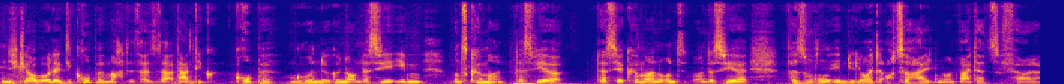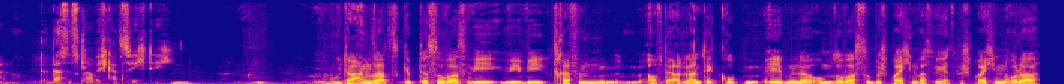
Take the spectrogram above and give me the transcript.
Und ich glaube, oder die Gruppe macht es, also die Gruppe im Grunde genommen, dass wir eben uns kümmern, dass wir dass wir kümmern und, und dass wir versuchen, eben die Leute auch zu halten und weiter zu fördern. Das ist, glaube ich, ganz wichtig. Guter Ansatz. Gibt es sowas wie, wie, wie Treffen auf der Atlantik-Gruppenebene, um sowas zu besprechen, was wir jetzt besprechen? Oder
